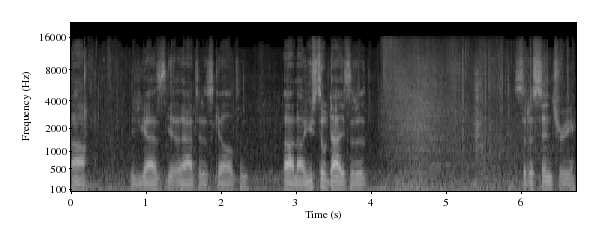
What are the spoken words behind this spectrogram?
Oh, did you guys get that to the skeleton? Oh no, you still died to the to the sentry.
